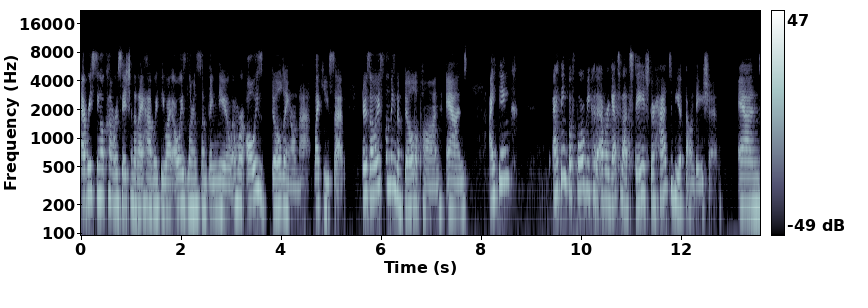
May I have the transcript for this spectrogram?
every single conversation that I have with you. I always learn something new, and we're always building on that. Like you said, there's always something to build upon, and I think, I think before we could ever get to that stage, there had to be a foundation. And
